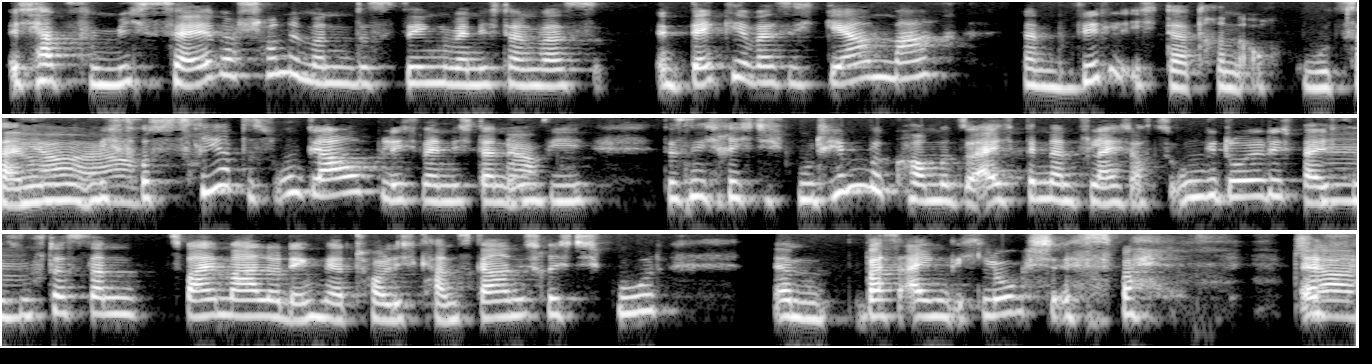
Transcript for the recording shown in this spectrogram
ich hab für mich selber schon immer das Ding, wenn ich dann was entdecke, was ich gern mache, dann will ich da drin auch gut sein. Ja, und mich ja. frustriert das unglaublich, wenn ich dann ja. irgendwie das nicht richtig gut hinbekomme und so. Ich bin dann vielleicht auch zu ungeduldig, weil ich mhm. versuche das dann zweimal und denke mir, toll, ich kann es gar nicht richtig gut. Ähm, was eigentlich logisch ist, weil äh,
